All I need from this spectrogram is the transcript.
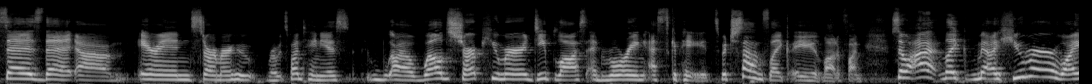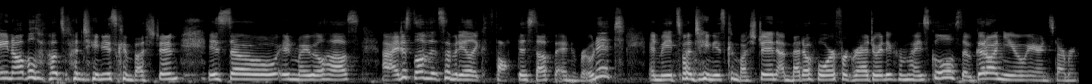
says that um, Aaron Starmer, who wrote Spontaneous, uh, welds sharp humor, deep loss, and roaring escapades, which sounds like a lot of fun. So, I like a humor YA novel about spontaneous combustion is so in my wheelhouse. I just love that somebody like thought this up and wrote it and made spontaneous combustion a metaphor for graduating from high school. So good on you, Aaron Starmer.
